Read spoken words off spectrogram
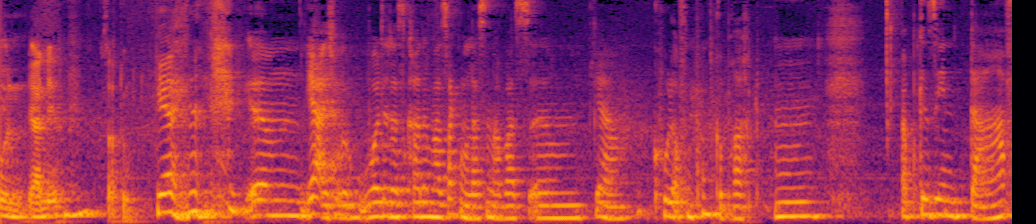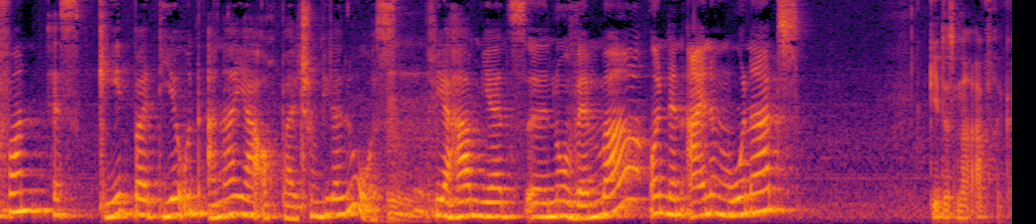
Und ja, nee, mhm. sag du. Ja, ähm, ja, ich wollte das gerade mal sacken lassen, aber es ähm, ja cool auf den Punkt gebracht. Mhm. Abgesehen davon, es geht bei dir und Anna ja auch bald schon wieder los. Mhm. Wir haben jetzt äh, November und in einem Monat geht es nach Afrika.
